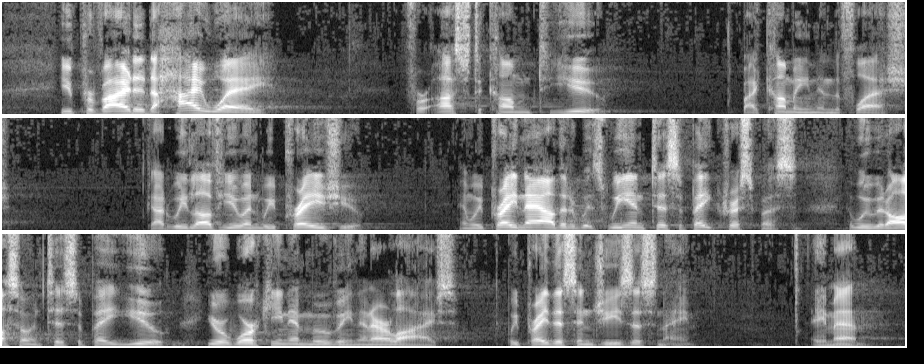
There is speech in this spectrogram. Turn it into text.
you provided a highway for us to come to you by coming in the flesh. God, we love you and we praise you. And we pray now that as we anticipate Christmas, that we would also anticipate you, your working and moving in our lives. We pray this in Jesus' name. Amen.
